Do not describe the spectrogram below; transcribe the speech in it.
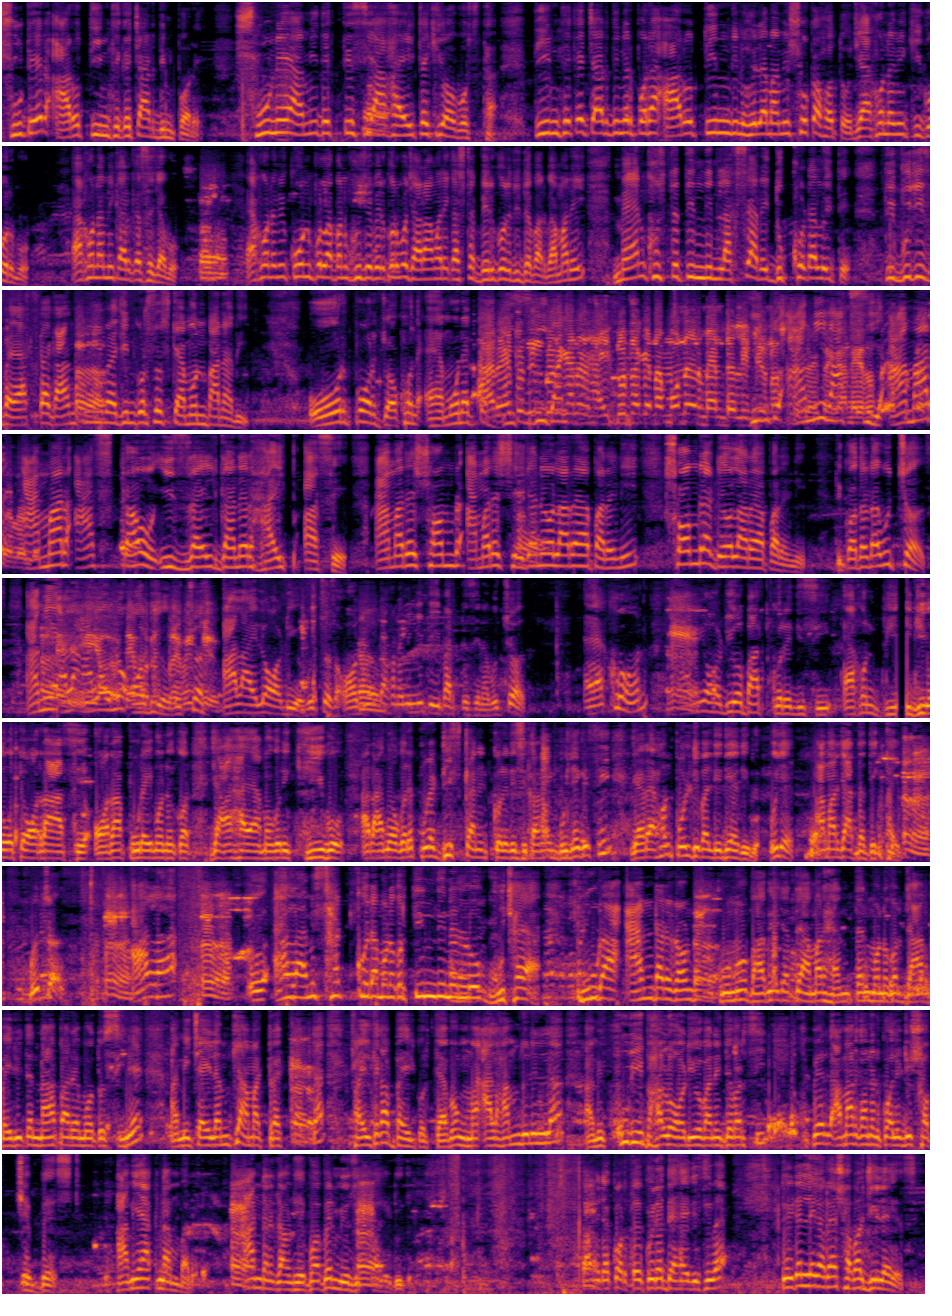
শুটের আরও তিন থেকে চার দিন পরে। শুনে আমি দেখতেছি আহা এটা কি অবস্থা? তিন থেকে চার দিনের পরে আরও তিন দিন হইলাম আমি শোকা হতো যে এখন আমি কি করব? এখন আমি কার কাছে যাব? এখন আমি কোন পোলাপান খুঁজে বের করব যারা আমার এই কাজটা বের করে দিতে পারবে? আমার এই ম্যান খুঁজতে তিন দিন লাগছে আর এই দুঃখটা লইতে। তুই বুঝিস ভাই একটা গান তুই হ্যাঁ। ইমাজিন করছস কেমন বানাবি। ওর পর যখন এমন একটা কিন্তু আমি রাখছি আমার আমার আজকাও ইসরায়েল গানের হাইপ আছে। আমারে সম্রা আমারে সেজানেও লড়াইয়া পারেনি সম্রাটেও লড়াইয়া পারেনি। তুই কথাটা বুঝছস? আমি হ্যাঁ, আলাইলো অডিও বুঝছস? video। আলাইলো অডিও বুঝছ? অডিও এখন আমি নিতেই পারতেছি না বুঝছ? এখন আমি অডিও বাদ করে দিছি এখন ভিডিওতে ওরা আছে, ওরা পুরাই মনে কর যে হায় আমাকে কি গো? আর আমি ওকে পুরো ডিসকানেক্ট করে দিছি, কারণ আমি বুঝে গেছি যে এখন পোল্টি পাল্টি দিয়ে দিব বুঝে আমার জাতাতিক ভাই বুঝছস আলা ও আলা আমি সাট করে মনে কর তিন দিনের লোক গুছায়া পুরা আন্ডারগ্রাউন্ড কোনোভাবে যাতে আমার হ্যান ত্যান মনে কর যা বাইরিতে না পারে মতো সিনে আমি চাইলাম কি আমার ট্র্যাকটা একটা ফাইল থেকে বাইর করতে। এবং আলহামদুলিল্লাহ, আমি খুবই ভালো অডিও বানাইতে পারছি। আমার গানের কোয়ালিটি সবচেয়ে বেস্ট আমি এক নাম্বার। আন্ডারগ্রাউন্ড হিপ হপের মিউজিক কোয়ালিটিতে আমি এটা করতে করে দেখাই দিছি ভাই। তো এটার লেগে ভাই সবার জিলে গেছে।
